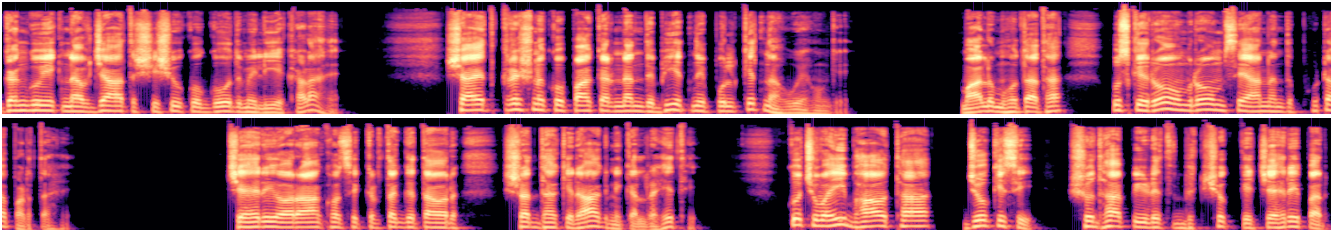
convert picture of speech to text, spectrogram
गंगू एक नवजात शिशु को गोद में लिए खड़ा है। शायद कृष्ण को पाकर नंद भी इतने पुलकित न हुए होंगे। मालूम होता था उसके रोम रोम से आनंद फूटा पड़ता है। चेहरे और आँखों से कृतज्ञता और श्रद्धा के राग निकल रहे थे। कुछ वही भाव था जो किसी शुद्धा पीड़ित भिक्षुक के चेहरे पर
